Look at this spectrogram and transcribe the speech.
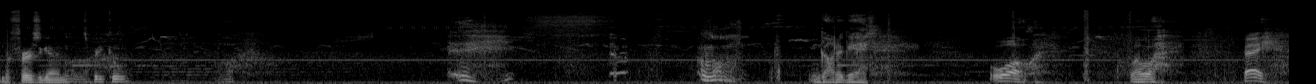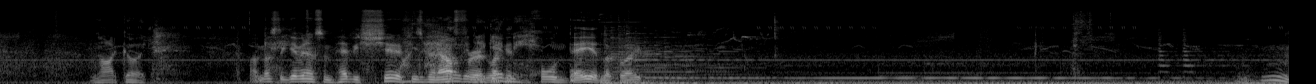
The first gun. It's pretty cool. Gotta get. Whoa. Whoa. uh, Hey. Not good. I must have given him some heavy shit if What he's been out for like a me? whole day, it looked like. Hmm.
